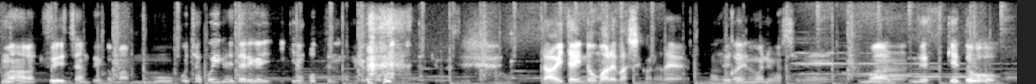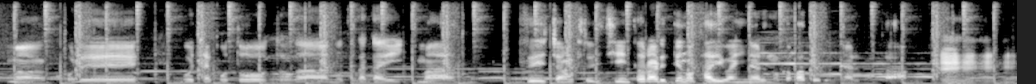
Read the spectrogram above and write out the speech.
今、つゆちゃんというか、まあもうお茶子以外誰が生き残ってるのかもよくわかんない状況ですけ 大体飲まれましたからね。今ど、大回の。体生まれましたね。まあ、ですけど、まあこれ、お茶子と戸川の戦い、まあ、つゆちゃんを人質に取られての対話になるのか、バトルになるのか、うんうんうんうん。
